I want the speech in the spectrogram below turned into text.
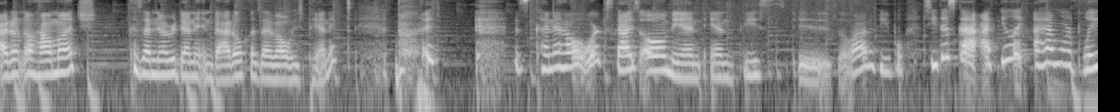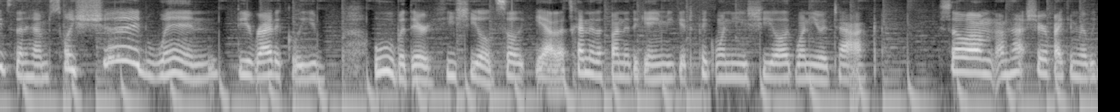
I don't know how much, because I've never done it in battle, because I've always panicked, but it's kind of how it works, guys. Oh, man, and this is a lot of people. See, this guy, I feel like I have more blades than him, so I should win, theoretically, Ooh, but there he shields. So yeah, that's kind of the fun of the game. You get to pick when you shield, when you attack. So um, I'm not sure if I can really.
